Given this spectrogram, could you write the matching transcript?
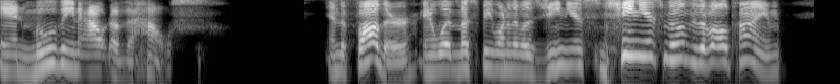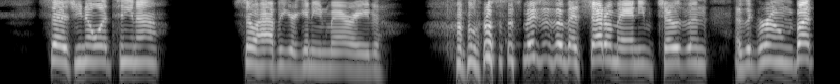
and moving out of the house. And the father, in what must be one of the most genius genius moves of all time, says, "You know what, Tina? So happy you're getting married. I'm a little suspicious of that shadow man you've chosen as a groom, but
